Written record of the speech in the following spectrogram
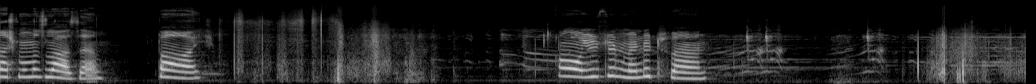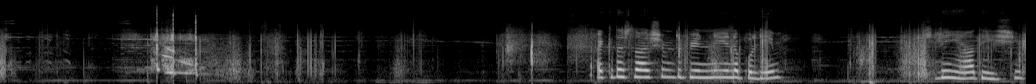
Vedalaşmamız lazım. Bye. Aa üzülme lütfen. Arkadaşlar şimdi birini yine bulayım. Gelin ya değişeyim.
